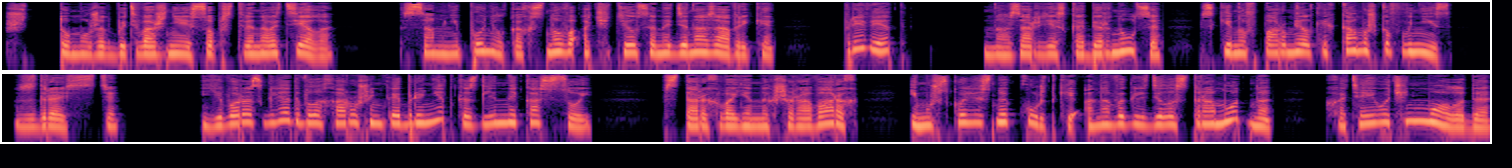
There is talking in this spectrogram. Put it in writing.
Что может быть важнее собственного тела? Сам не понял, как снова очутился на динозаврике. «Привет!» Назар резко обернулся, скинув пару мелких камушков вниз. «Здрасте!» Его разглядывала хорошенькая брюнетка с длинной косой. В старых военных шароварах и мужской лесной куртке она выглядела старомодно, хотя и очень молодо.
